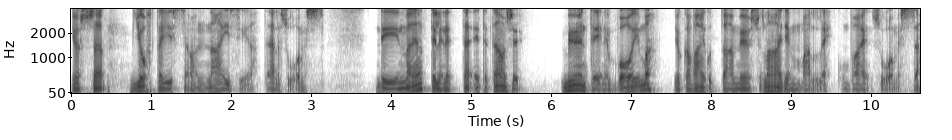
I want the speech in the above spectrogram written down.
jossa johtajissa on naisia täällä Suomessa niin mä ajattelin, että, että tämä on se myönteinen voima, joka vaikuttaa myös laajemmalle kuin vain Suomessa.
